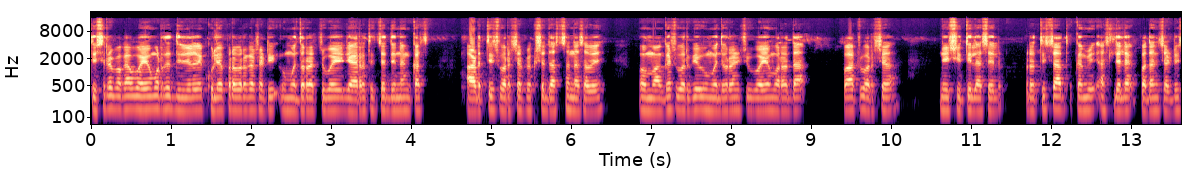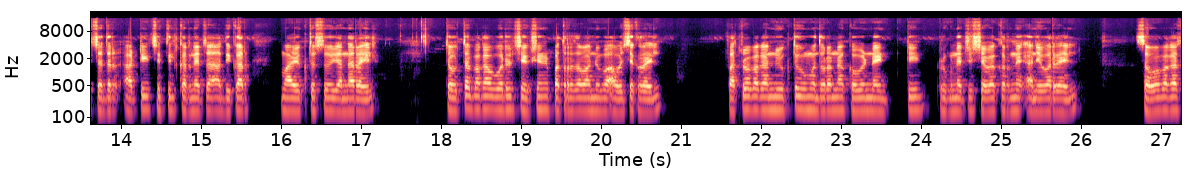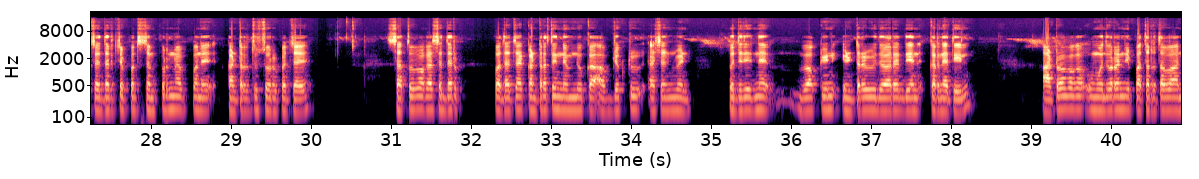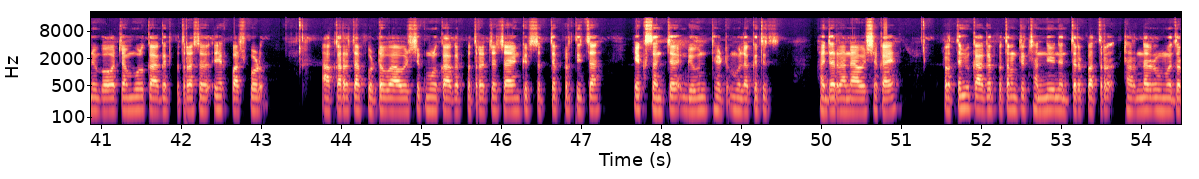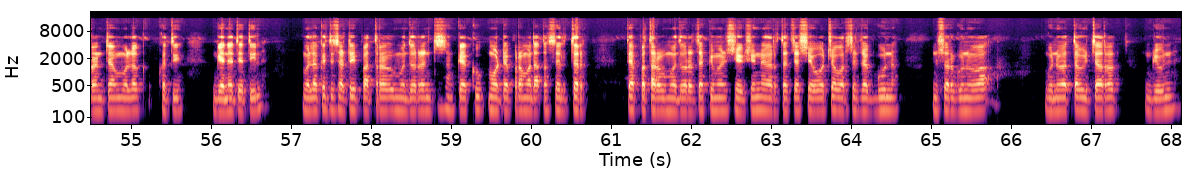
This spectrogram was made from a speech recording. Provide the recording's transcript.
तिसऱ्या भागात वयोमर्यादा दिलेल्या खुल्या प्रवर्गासाठी उमेदवाराचे वय जाहिरातीच्या दिनांकास अडतीस वर्षापेक्षा जास्त नसावे व मागासवर्गीय उमेदवारांची वयोमर्यादा पाच वर्षाने शिथिल असेल. प्रतिसाद कमी असलेल्या पदांसाठी सदर अटी शिथिल करण्याचा अधिकार महायुक्त यांना राहील. चौथ्या भागावरील शैक्षणिक पत्राचा अनुभव आवश्यक राहील. पाचव्या भागात नियुक्त उमेदवारांना कोविड नाईन टी रुग्णाची सेवा करणे अनिवार्य राहील. सहावा भागात सदरचे पद संपूर्णपणे कंत्राटी स्वरूपाचे आहे. सातवा भागात सदर पदाच्या कंत्राटी नेमणुका ऑब्जेक्टिव्ह असाइनमेंट पद्धतीने वॉक इन इंटरव्ह्यूद्वारे दे करण्यात येईल. आठवा भागा उमेदवारांनी पात्रता व अनुभवाच्या मूळ कागदपत्रासह एक पासपोर्ट आकाराचा फोटो व आवश्यक मूळ कागदपत्राच्या छायांकित सत्यप्रतीचा एक संच घेऊन थेट मुलाखतीत हजर राहणे आवश्यक आहे. प्राथमिक कागदपत्रांच्या छाननीनंतर पात्र ठरणाऱ्या उमेदवारांच्या मुलाखती घेण्यात येतील. मुलाखतीसाठी पात्र उमेदवारांची संख्या खूप मोठ्या प्रमाणात असेल तर त्या पत्रावर उमेदवाराच्या किमान शैक्षणिक अर्थाच्या शेवटच्या वर्षाच्या गुणनुसार गुणवा गुणवत्ता विचारात घेऊन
